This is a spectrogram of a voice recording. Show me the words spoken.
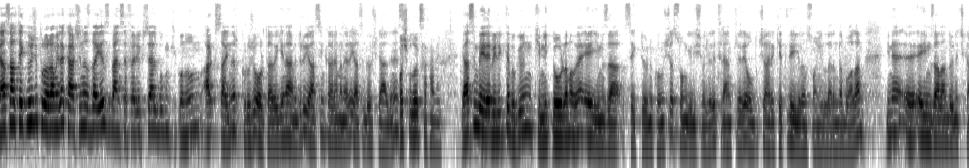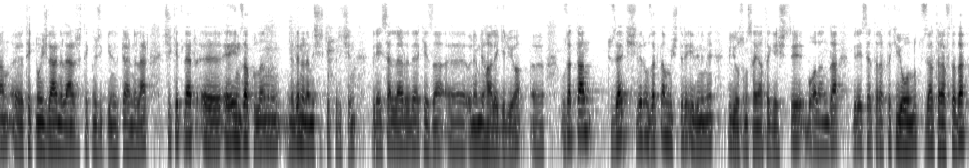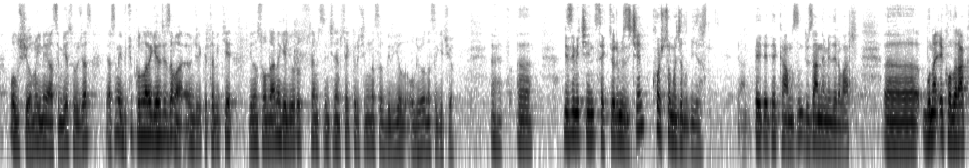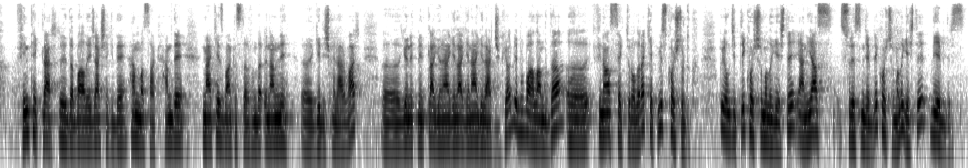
Finansal Teknoloji programıyla karşınızdayız. Ben Sefer Yüksel. Bugünkü konuğum ArkSigner kurucu ortağı ve genel müdürü Yasin Kahramaner'i. Yasin Bey hoş geldiniz. Hoş bulduk Sefer Bey. Yasin Bey ile birlikte bugün kimlik doğrulama ve e-imza sektörünü konuşacağız. Son gelişmeleri, trendleri oldukça hareketli yılın son yıllarında bu alan. Yine e, e-imza alanda öne çıkan e, teknolojiler neler, teknolojik yenilikler neler, şirketler e, e-imza kullanımının neden önemli şirketler için, bireysellerde de keza önemli hale geliyor. Uzaktan tüzel kişilerin uzaktan müşteri edinimi biliyorsunuz hayata geçti. Bu alanda bireysel taraftaki yoğunluk tüzel tarafta da oluşuyor mu? Yine Yasin Bey'e soracağız. Yasin Bey bütün konulara geleceğiz ama öncelikle tabii ki yılın sonlarına geliyoruz. Hem sizin için hem sektör için nasıl bir yıl oluyor, nasıl geçiyor? Evet, e, bizim için, sektörümüz için koşturmacalı bir yıl. Yani BDDK'mızın düzenlemeleri var. E, buna ek olarak fintechler de bağlayacak şekilde hem MASAK hem de Merkez Bankası tarafında önemli e, gelişmeler var. E, yönetmelikler, yönergeler, genelgeler çıkıyor ve bu bağlamda da e, finans sektörü olarak hepimiz koşturduk. Bu yıl ciddi koşturmalı geçti. Yani yaz süresince bile koşturmalı geçti diyebiliriz.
